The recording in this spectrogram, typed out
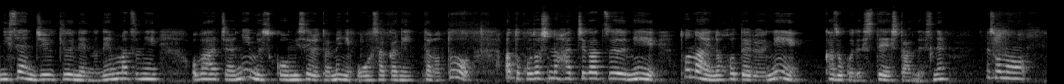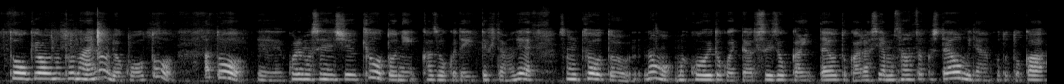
2019年の年末におばあちゃんに息子を見せるために大阪に行ったのとあと今年の8月に都内のホテルに家族でステイしたんですね。その東京の都内の旅行とあと、えー、これも先週京都に家族で行ってきたのでその京都の、まあ、こういうとこ行ったよ水族館行ったよとか嵐山散策したよみたいなこととか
